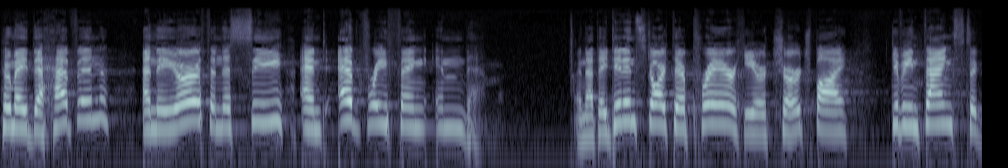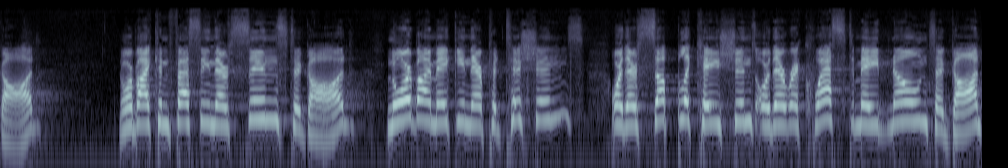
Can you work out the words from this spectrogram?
who made the heaven and the earth and the sea and everything in them. And that they didn't start their prayer here, church, by giving thanks to God, nor by confessing their sins to God, nor by making their petitions or their supplications or their request made known to God,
